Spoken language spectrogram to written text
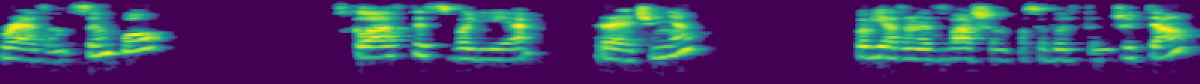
present simple скласти своє речення, пов'язане з вашим особистим життям,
